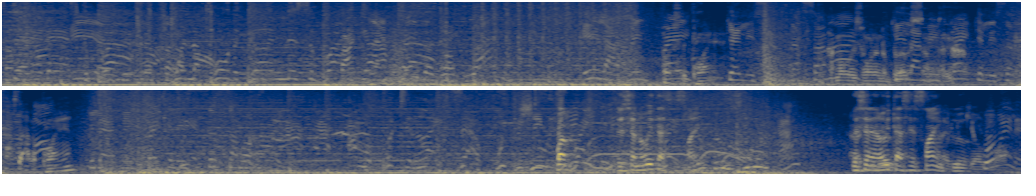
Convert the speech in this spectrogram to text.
personnages, des Sept samouraïs et euh, des Sept salopards. Fait que la fin de Rogue One est la même What's the fin plan? que les sept personnages, I've always wanted to qui est blow la même something fin up. que les sept that a salopards, plan? qui est la même fin que les sept samouraïs. J'ai Ouais, mais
